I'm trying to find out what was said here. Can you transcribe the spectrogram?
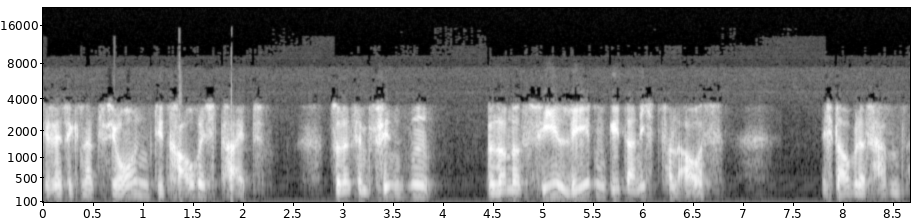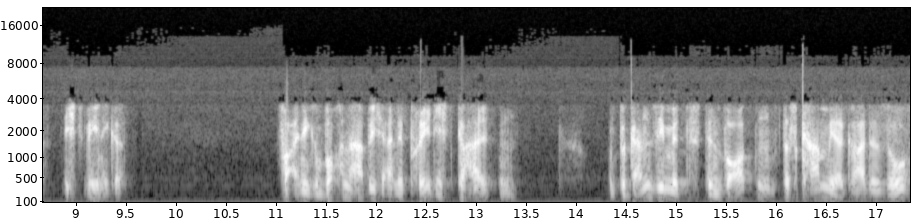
die Resignation, die Traurigkeit, so das Empfinden, besonders viel Leben geht da nicht von aus. Ich glaube, das haben nicht wenige. Vor einigen Wochen habe ich eine Predigt gehalten und begann sie mit den Worten, das kam mir gerade so,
